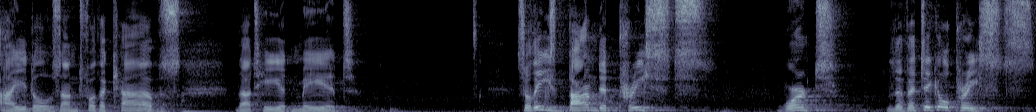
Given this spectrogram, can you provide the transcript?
idols and for the calves that he had made. So these bandit priests weren't Levitical priests,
